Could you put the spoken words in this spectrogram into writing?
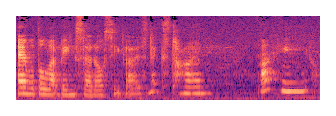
And with all that being said, I'll see you guys next time. Bye.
